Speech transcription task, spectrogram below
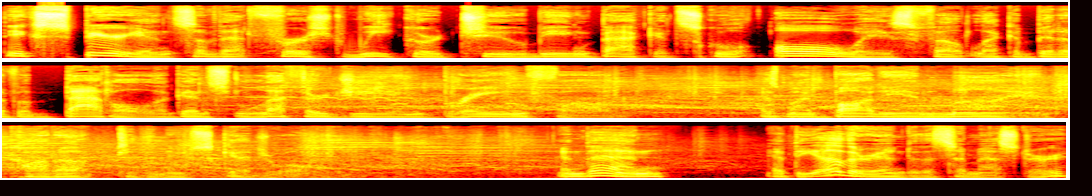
The experience of that first week or two being back at school always felt like a bit of a battle against lethargy and brain fog as my body and mind caught up to the new schedule. And then, at the other end of the semester,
